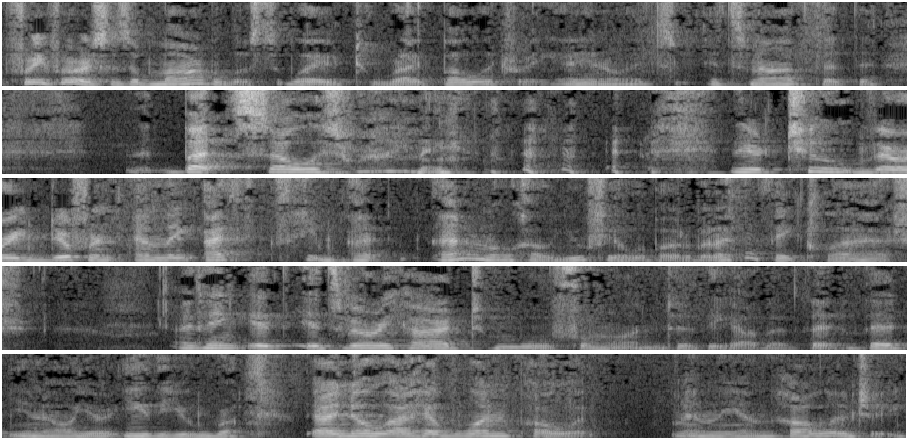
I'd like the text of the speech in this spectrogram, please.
free verse is a marvelous way to write poetry. You know, it's it's not that the, but so is rhyming. They're two very different, and they. I think they. I, I don't know how you feel about it, but I think they clash. I think it, it's very hard to move from one to the other. That that you know, you're either you. I know I have one poet in the anthology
